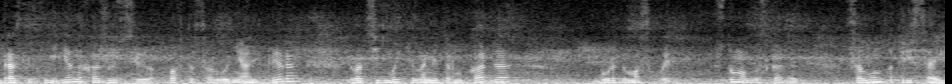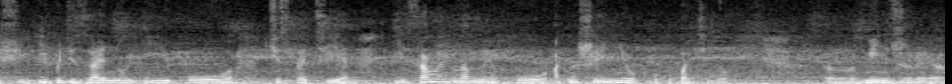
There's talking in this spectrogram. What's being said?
Здравствуйте, я нахожусь в автосалоне Альтера, 27 километр МКАДа города Москвы. Что могу сказать? Салон потрясающий и по дизайну, и по чистоте, и самое главное, по отношению к покупателю. Э, менеджеры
